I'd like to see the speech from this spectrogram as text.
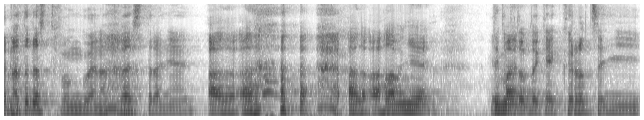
Ono to dost funguje na tvé straně. ano, ano, ano, a hlavně Je ty to má, potom také krocení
